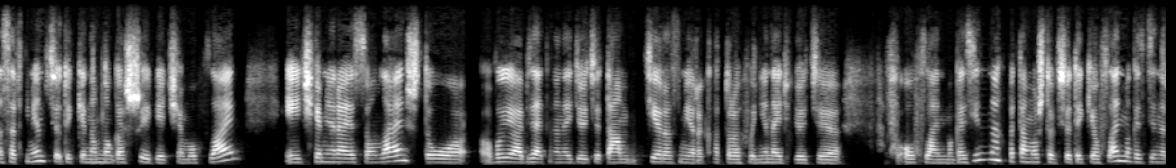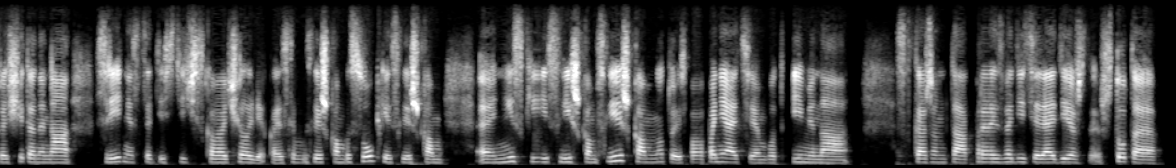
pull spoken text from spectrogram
ассортимент все-таки намного шире, чем офлайн, и чем мне нравится онлайн, что вы обязательно найдете там те размеры, которых вы не найдете в офлайн магазинах потому что все-таки офлайн магазины рассчитаны на среднестатистического человека. Если вы слишком высокий, слишком э, низкий, слишком-слишком, ну, то есть по понятиям вот именно скажем так, производители одежды, что-то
